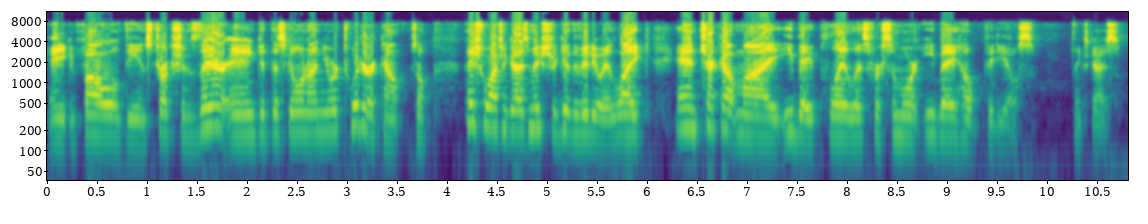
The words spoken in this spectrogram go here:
and you can follow the instructions there and get this going on your Twitter account. So thanks for watching guys. Make sure to give the video a like and check out my eBay playlist for some more eBay help videos. Thanks guys.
